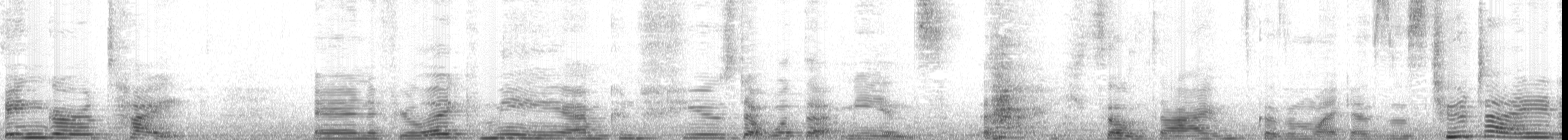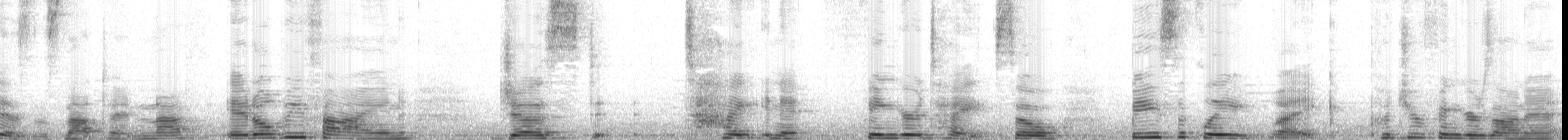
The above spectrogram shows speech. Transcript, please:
finger tight. And if you're like me, I'm confused at what that means sometimes because I'm like, is this too tight? Is this not tight enough? It'll be fine. Just tighten it finger tight. So basically like put your fingers on it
